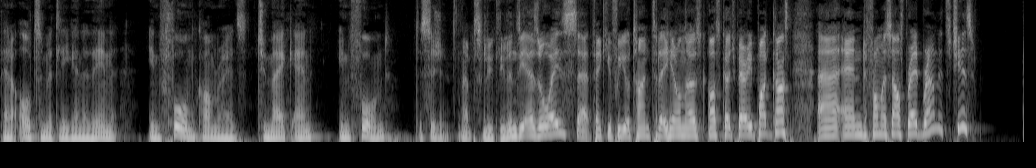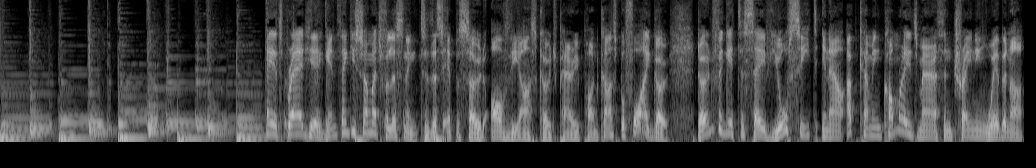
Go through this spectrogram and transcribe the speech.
that are ultimately going to then inform comrades to make an informed decision. Absolutely. Lindsey, as always, uh, thank you for your time today here on the Ask Coach Parry podcast. Uh, and from myself, Brad Brown, it's cheers. Hey, it's Brad here again. Thank you so much for listening to this episode of the Ask Coach Parry podcast. Before I go, don't forget to save your seat in our upcoming Comrades Marathon training webinar.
